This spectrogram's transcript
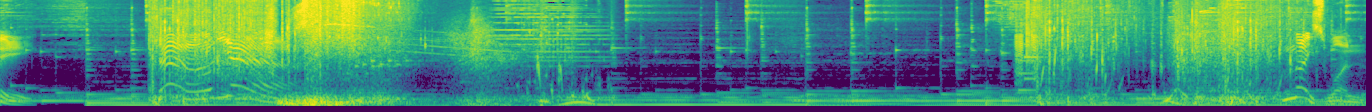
Hell yeah! Nice one.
